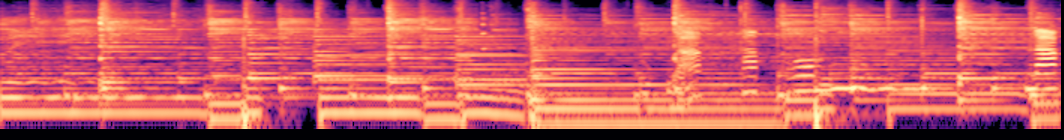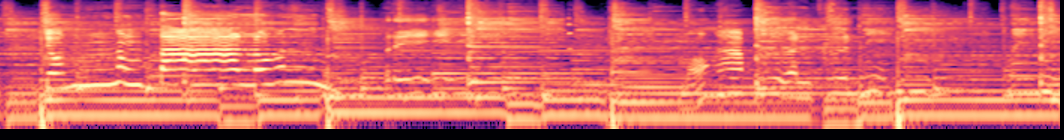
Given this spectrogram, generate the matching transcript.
เวหนักทับผมหนักจนน้ำตาล้นปรี มองหาเพื่อนคืนนี้ ไม่มี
